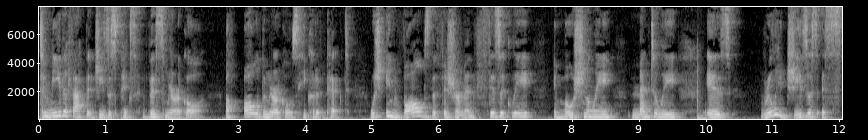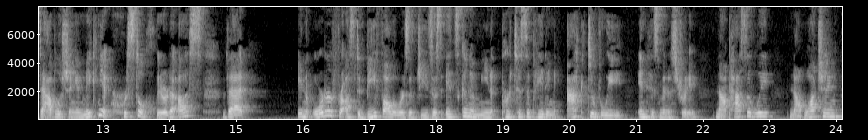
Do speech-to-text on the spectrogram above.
To me, the fact that Jesus picks this miracle of all of the miracles he could have picked which involves the fishermen physically, emotionally, mentally, is really Jesus establishing and making it crystal clear to us that in order for us to be followers of Jesus, it's going to mean participating actively in his ministry, not passively, not watching,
